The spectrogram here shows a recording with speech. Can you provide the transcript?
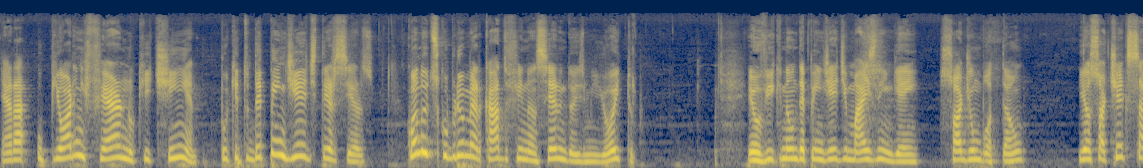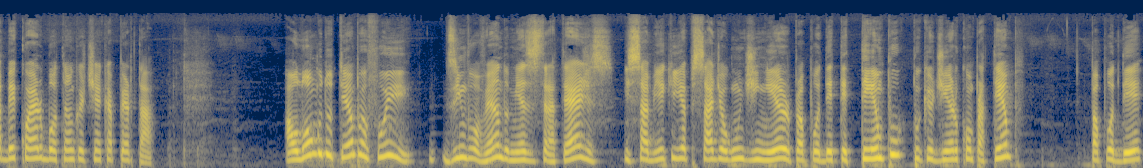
era o pior inferno que tinha, porque tu dependia de terceiros. Quando eu descobri o mercado financeiro em 2008, eu vi que não dependia de mais ninguém, só de um botão, e eu só tinha que saber qual era o botão que eu tinha que apertar. Ao longo do tempo eu fui desenvolvendo minhas estratégias e sabia que ia precisar de algum dinheiro para poder ter tempo, porque o dinheiro compra tempo, para poder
